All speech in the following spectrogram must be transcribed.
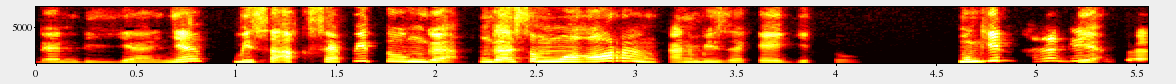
Dan dianya bisa accept itu, nggak nggak semua orang kan bisa kayak gitu. Mungkin Karena dia ya juga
